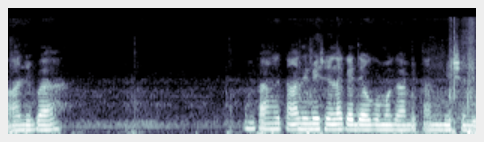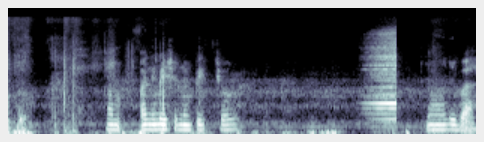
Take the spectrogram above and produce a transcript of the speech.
Ah, di ba? Ang pangit ng animation nila kaya di ako gumagamit ng animation dito. Um, animation ng picture. No, di ba?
